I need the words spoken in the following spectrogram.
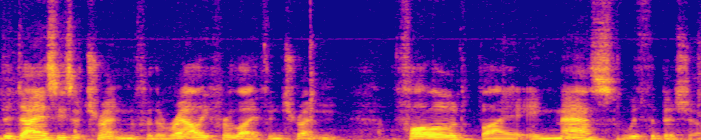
the Diocese of Trenton for the Rally for Life in Trenton, followed by a mass with the bishop.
